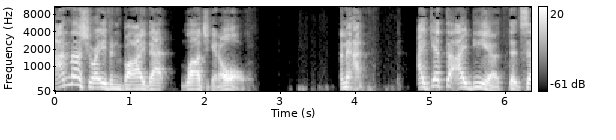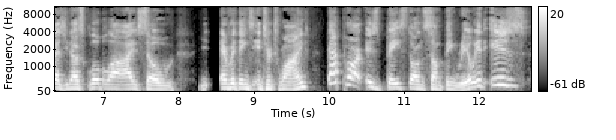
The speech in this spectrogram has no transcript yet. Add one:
I'm not sure I even buy that logic at all. I mean, I, I get the idea that says, you know, it's globalized, so everything's intertwined. That part is based on something real. It is,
